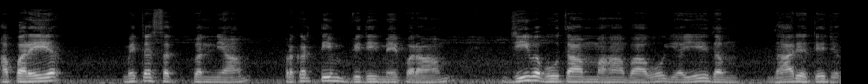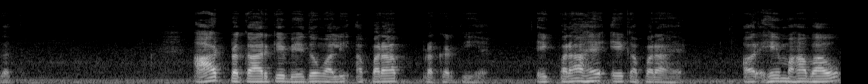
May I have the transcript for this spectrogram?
अपरेय मित सत्वन्याम प्रकृतिम विधि में पराम जीवभूताम महाभावो ययेदम धार्यते जगत। आठ प्रकार के भेदों वाली अपरा प्रकृति है। एक परा है, एक अपरा है। और हे महाभाव,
